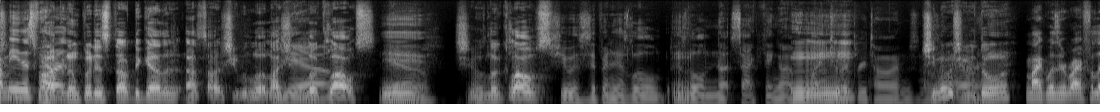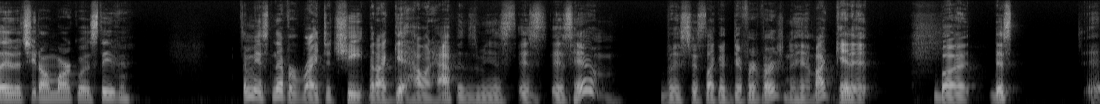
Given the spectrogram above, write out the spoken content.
I mean, as far helping as him put his stuff together, I thought she would look like she would look close. yeah. She was look close. She was zipping his little his Mm. little nutsack thing up like two or Mhm. three times. She knew what she was Alright. doing. Mike, was it right for Layla to cheat on Marc with Steven? I mean, it's never right to cheat, but I get how it happens. I mean, it's it's it's him, but it's just like a different version of him. I get it, but this it- Eh,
